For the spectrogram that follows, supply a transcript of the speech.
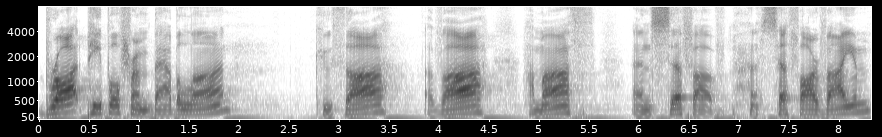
brought people from Babylon, Cuthah, Avah, Hamath, and Sepharvaim,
